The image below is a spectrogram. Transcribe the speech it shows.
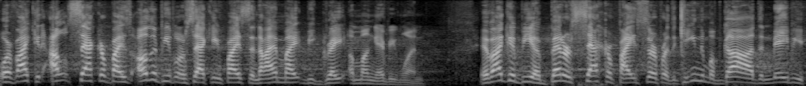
or if I could out sacrifice other people are sacrificing, then I might be great among everyone. If I could be a better sacrificer for the kingdom of God, then maybe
